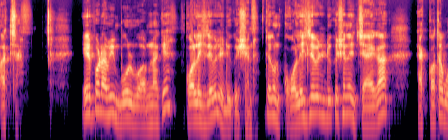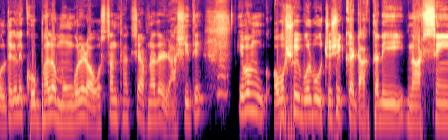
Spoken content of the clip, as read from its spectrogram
আচ্ছা এরপর আমি বলব আপনাকে কলেজ লেভেল এডুকেশন দেখুন কলেজ লেভেল এডুকেশনের জায়গা, এক কথা বলতে গেলে খুব ভালো মঙ্গলের অবস্থান থাকছে আপনাদের রাশিতে এবং অবশ্যই বলব উচ্চশিক্ষায় ডাক্তারি, নার্সিং,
